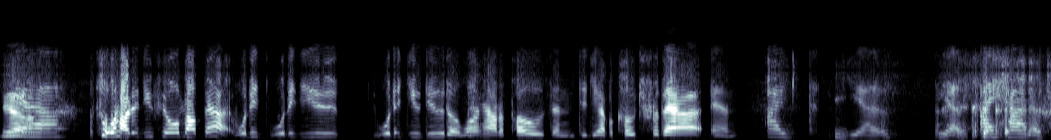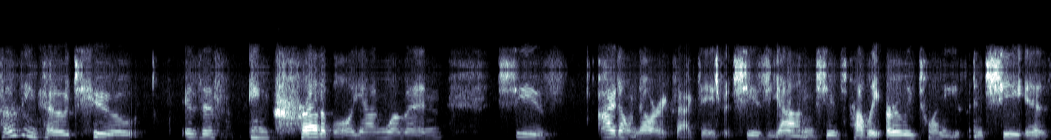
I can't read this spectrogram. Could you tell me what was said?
Uh, yeah. yeah. So how did you feel about that? What did what did you what did you do to learn how to pose and did you have a coach for that and I yes. Yes, I had a posing coach who is this incredible young woman. She's I don't know her exact age, but she's young. She's probably early 20s, and she is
